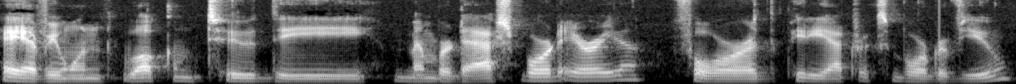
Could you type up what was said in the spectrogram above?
Hey everyone, welcome to the member dashboard area for the Pediatrics Board Review.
